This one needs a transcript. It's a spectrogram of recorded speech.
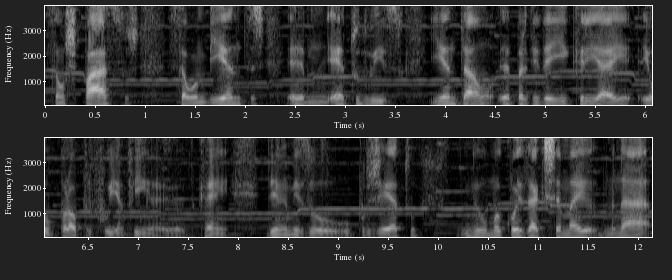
são espaços, são ambientes, eh, é tudo isso. E então, a partir daí, criei, eu próprio fui, enfim, eh, quem dinamizou o projeto, uma coisa a que chamei Mená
